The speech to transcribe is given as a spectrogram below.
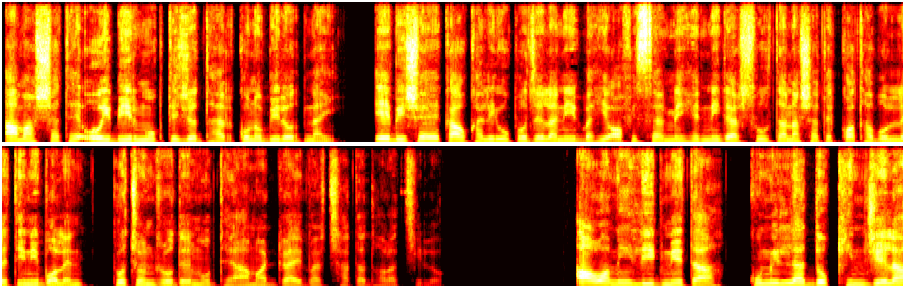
আমার সাথে ওই বীর মুক্তিযোদ্ধার কোনো বিরোধ নাই। এ বিষয়ে কাউখালী উপজেলা নির্বাহী অফিসার মেহের নিগার সুলতানার সাথে কথা বললে তিনি বলেন, প্রচণ্ড রোদের মধ্যে আমার ড্রাইভার ছাতা ধরা ছিল। আওয়ামী লীগ নেতা, কুমিল্লা দক্ষিণ জেলা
